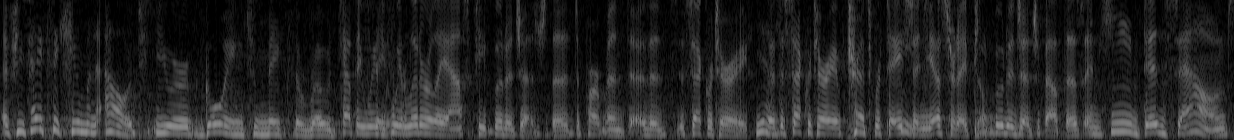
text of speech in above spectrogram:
If you take the human out, you're going to make the roads Cathie, we, safer. we literally asked Pete Buttigieg, the department, uh, the secretary, uh, the secretary of transportation Pete. yesterday, Pete Buttigieg, about this, and he did sound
